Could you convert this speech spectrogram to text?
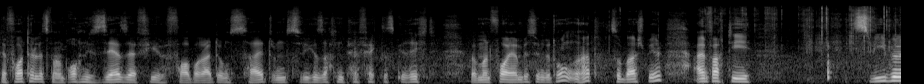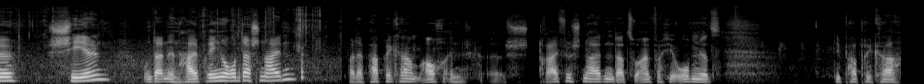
Der Vorteil ist, man braucht nicht sehr, sehr viel Vorbereitungszeit und es ist wie gesagt ein perfektes Gericht. Wenn man vorher ein bisschen getrunken hat, zum Beispiel, einfach die Zwiebel schälen und dann in Halbringe runterschneiden. Bei der Paprika auch in äh, Streifen schneiden. Dazu einfach hier oben jetzt die Paprika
